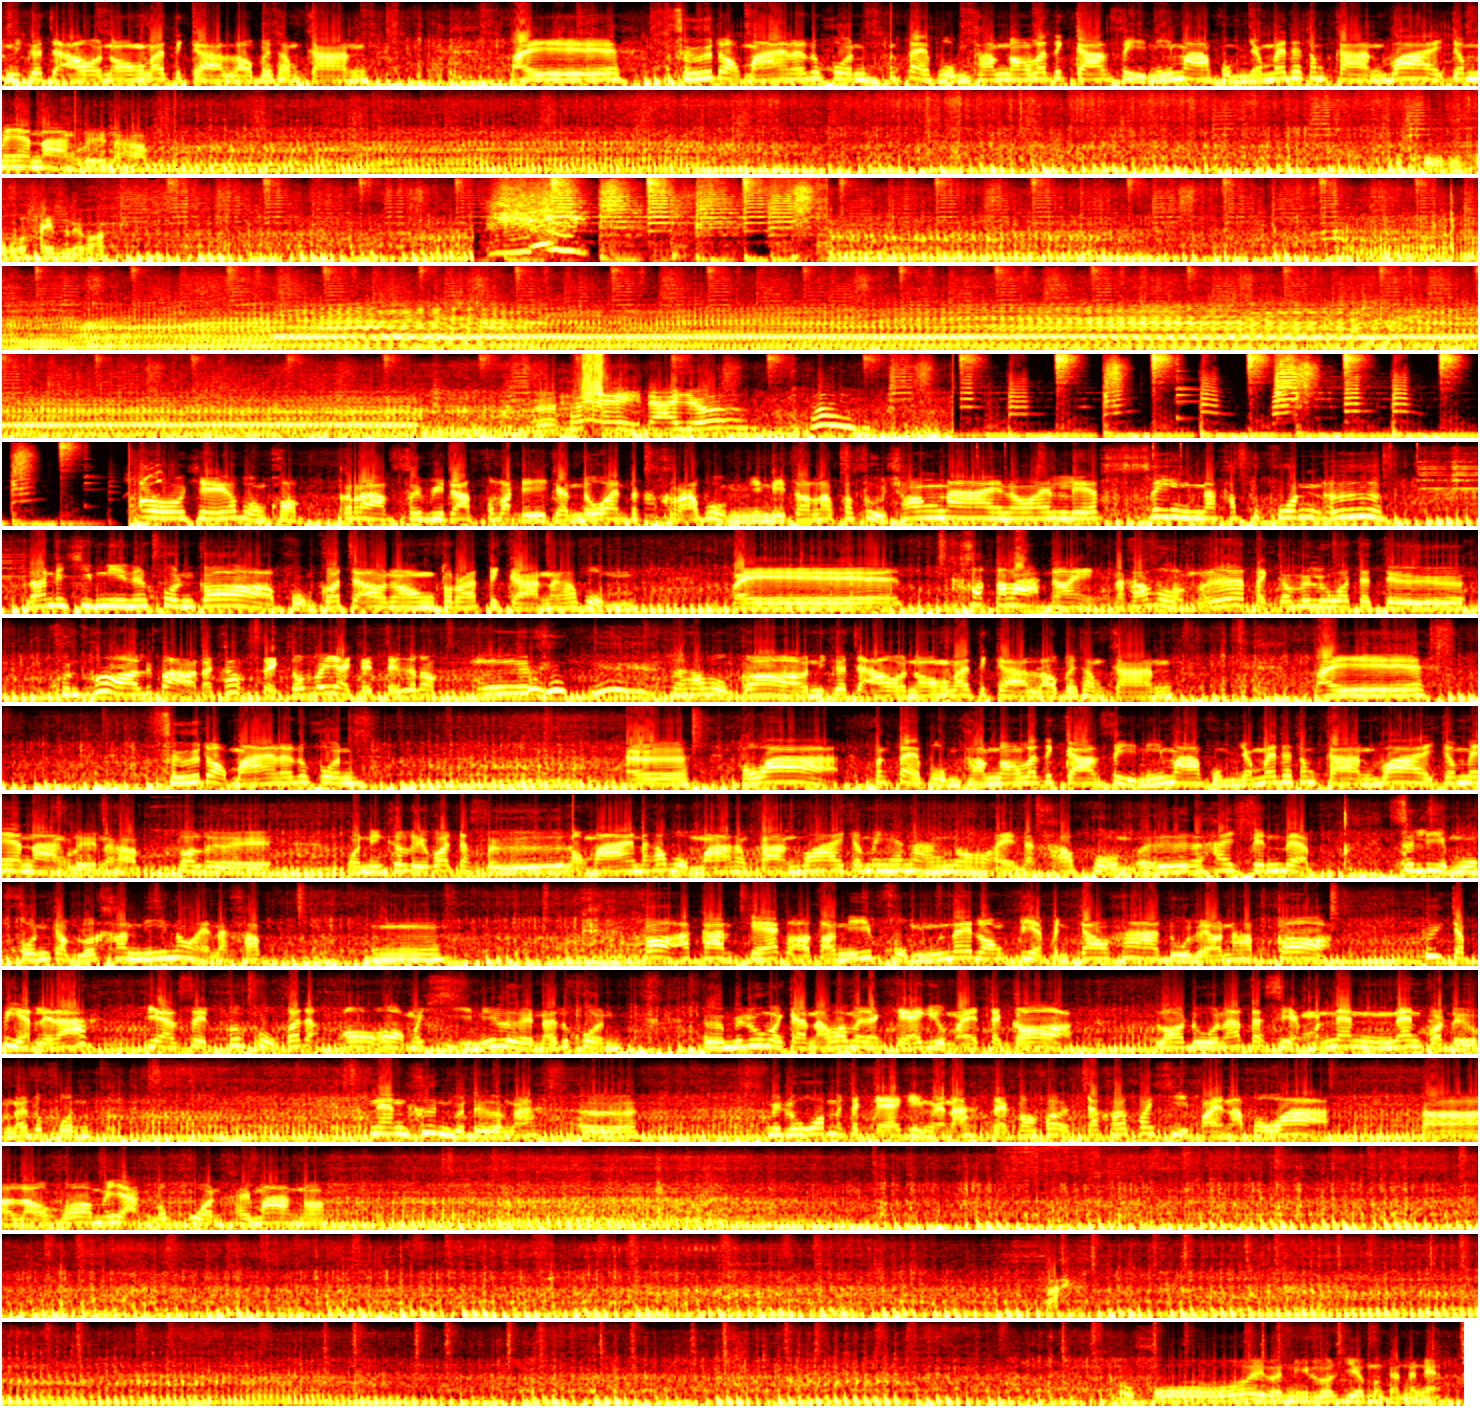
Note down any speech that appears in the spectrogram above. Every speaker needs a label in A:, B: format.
A: อันนี้ก็จะเอาน้องรัติการเราไปทำการไปซื้อดอกไม้นะทุกคน ตั้งแต่ผมทำน้องรัติการสีนี้มา ผมยังไม่ได้ทำการไหว้เจ้าแม่นางเลยนะครับโอ้โหเต็มเลยวะเกราบสวีดัสสวัสดีกันด้วยนะครับผมยินดีต้อนรับเข้าสู่ช่องนายน้อยเลสซิ่งนะครับทุกคนเออแล้วในคลิปนี้นะทุกคนก็ผมก็จะเอาน้องตรติการนะครับผมไปเข้าตลาดหน่อยนะครับผมเออแต่ก็ไม่รู้ว่าจะเจอคุณพ่อหรือเปล่านะครับแต่ก็ไม่อยากจะเจอหรอกออนะครับผมก็วันนี้ก็จะเอาน้องรัติการเราไปทำการ ไปซื้อดอกไม้นะทุกคน เออเพราะว่าตั้งแต่ผมทำน้องรัติการสีนี้มาผมยังไม่ได้ทำการไหว้เจ้าแม่นางเลยนะครับ ก็เลยวันนี้ก็เลยว่าจะซื้อดอกไม้นะครับ ผมมาทำการไหว้เจ้าแม่นางหน่อยนะครับ ผมเออให้เป็นแบบสิริมงคลกับรถคันนี้หน่อยนะครับอืมก็อาการแก๊กเหรอตอนนี้ผมได้ลองเปลี่ยนเป็น 95 ดูแล้วนะครับ ก็เพิ่งจะเปลี่ยนเลยนะ เปลี่ยนเสร็จปุ๊บผมก็จะอออกมาขี่นี่เลยนะทุกคน เออไม่รู้เหมือนกันนะว่ามันยังแก๊กอยู่ไหม แต่ก็รอดูนะ แต่เสียงมันแน่นแน่นกว่าเดิมนะทุกคน แน่นขึ้นกว่าเดิมนะ เออ ไม่รู้ว่ามันจะแก๊กอีกไหมนะ แต่ก็จะค่อยๆขี่ไปนะ เพราะว่าเออเราก็ไม่อยากรบกวนใครมากเนาะไปโอ้โหวันนี้รถเยอะเหมือนกันนะเนี่ย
